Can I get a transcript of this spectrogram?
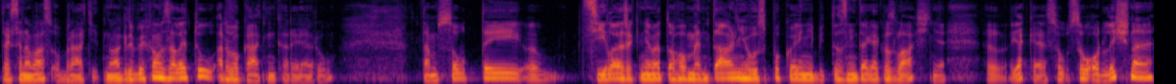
tak se na vás obrátit. No a kdybychom vzali tu advokátní kariéru, tam jsou ty eh, cíle, řekněme, toho mentálního uspokojení, byť to zní tak jako zvláštně. Eh, jaké? Jsou, jsou odlišné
